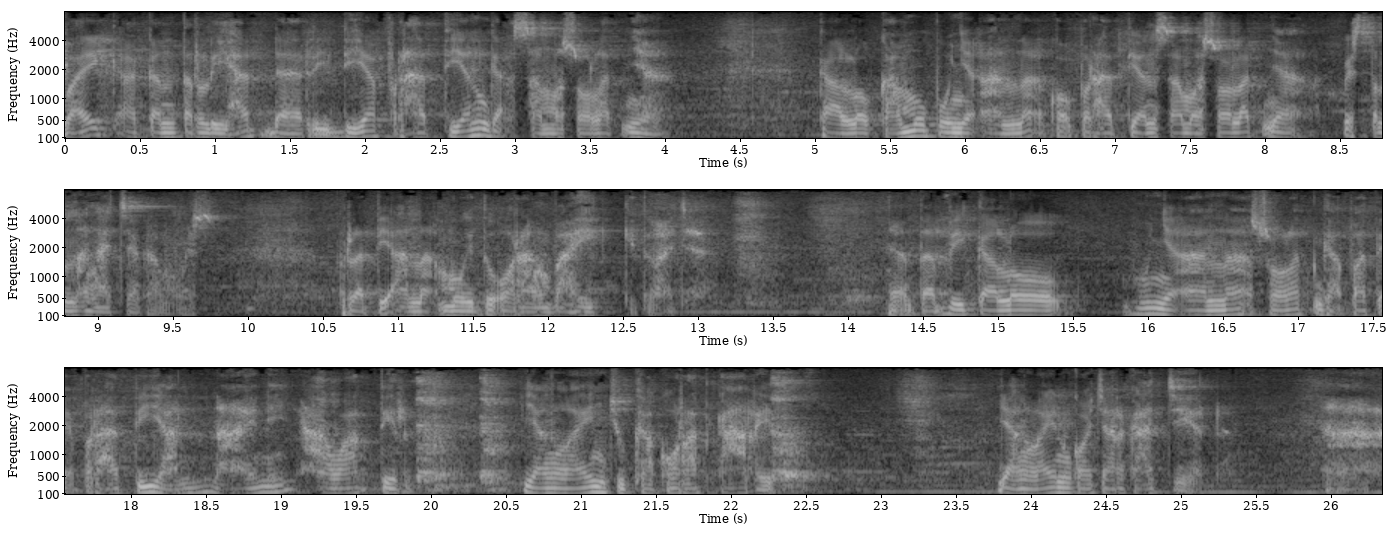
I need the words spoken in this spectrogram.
baik akan terlihat dari dia perhatian gak sama sholatnya. Kalau kamu punya anak kok perhatian sama sholatnya, wis tenang aja kamu wis. Berarti anakmu itu orang baik gitu aja. Ya, tapi kalau punya anak sholat nggak pakai perhatian, nah ini khawatir. Yang lain juga korat karit, yang lain kocar kacir. Nah,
